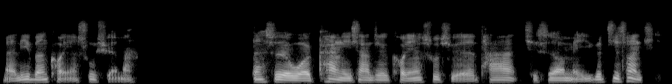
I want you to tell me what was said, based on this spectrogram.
买了一本考研数学嘛，但是我看了一下这个考研数学，它其实要每一个计算题，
